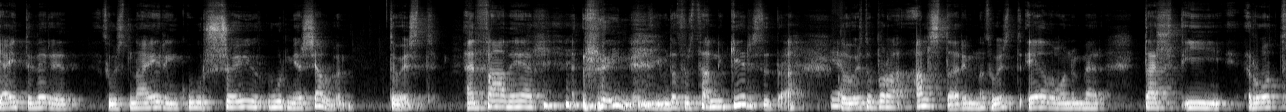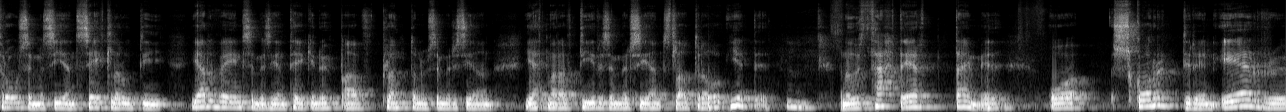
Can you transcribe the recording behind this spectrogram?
gæti verið þú veist, næring úr sögur úr mér sjálfum, þú veist en það er raunin ég myndi að þú veist, þannig gerist þetta Já. þú veist, og bara allstaðar, ég myndi að þú veist eða honum er dælt í rótþró sem er síðan seitlar út í jarðvegin sem er síðan tekin upp af plöntunum sem eru síðan jetnar af dýri sem eru síðan slátrað og getið mm. þannig að þú veist, þetta er dæmið og skortirinn eru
